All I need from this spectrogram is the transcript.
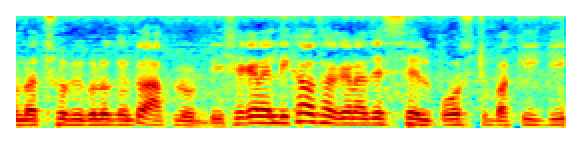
আমরা ছবিগুলো কিন্তু আপলোড দিই। সেখানে লেখাও থাকে না যে সেল পোস্ট বা কী কী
